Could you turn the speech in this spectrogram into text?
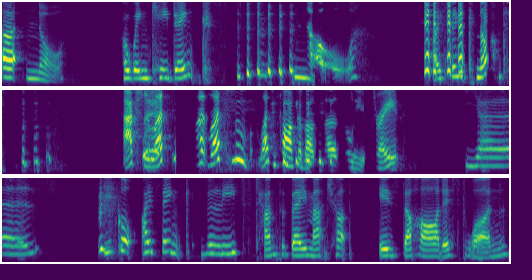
Uh, no. A winky dink. No. I think not. Actually, let's let, let's move. Let's talk about the, the Leafs, right? Yes. You've got I think the Leafs Tampa Bay matchup is the hardest one.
